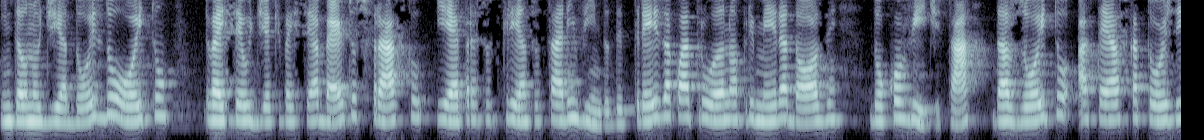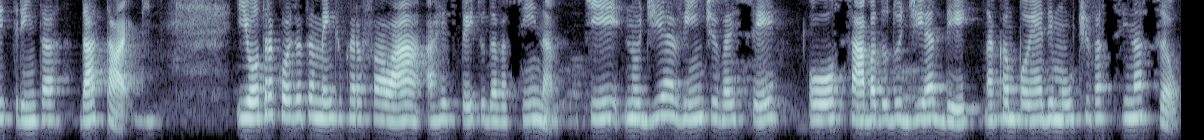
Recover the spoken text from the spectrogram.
Então, no dia 2 do 8, vai ser o dia que vai ser aberto os frascos e é para essas crianças estarem vindo de 3 a 4 anos a primeira dose do Covid, tá? Das 8 até as 14h30 da tarde. E outra coisa também que eu quero falar a respeito da vacina, que no dia 20 vai ser o sábado do dia D, na campanha de multivacinação.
